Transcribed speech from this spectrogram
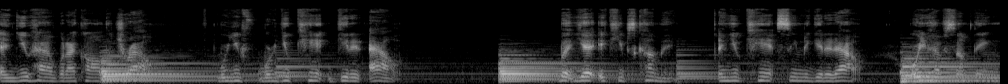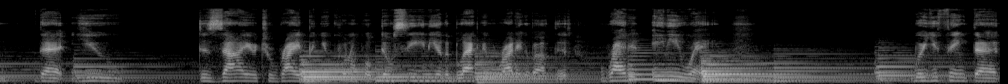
and you have what I call the drought, where you where you can't get it out, but yet it keeps coming and you can't seem to get it out, or you have something that you desire to write, but you quote unquote don't see any other black people writing about this, write it anyway. Where you think that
